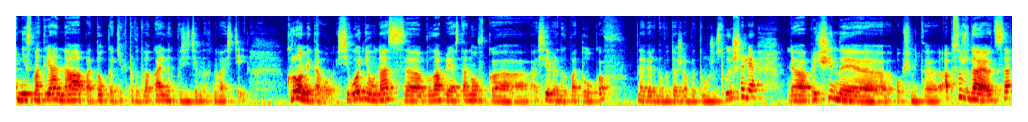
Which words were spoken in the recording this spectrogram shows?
несмотря на поток каких-то вот локальных позитивных новостей. Кроме того, сегодня у нас э, была приостановка северных потоков, наверное, вы тоже об этом уже слышали. Э, причины, в общем-то, обсуждаются,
